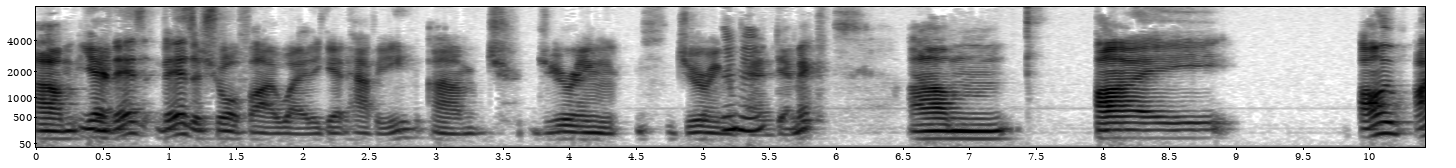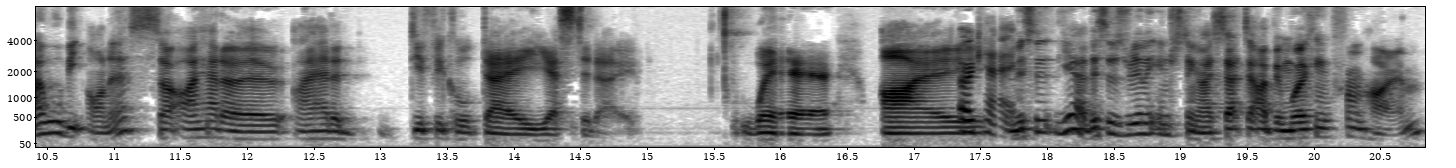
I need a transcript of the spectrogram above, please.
Um, yeah, there's there's a surefire way to get happy um, d- during during a Mhm. pandemic. Um, I I I will be honest. So I had a I had a difficult day yesterday where I Okay. this is yeah this is really interesting. I sat down. I've been working from home.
